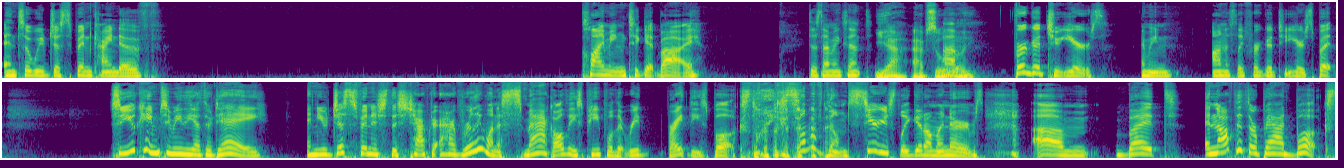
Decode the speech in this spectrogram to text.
And so we've just been kind of climbing to get by. Does that make sense? Yeah, absolutely. um, for a good two years. I mean, honestly, for a good two years. But so you came to me the other day and you just finished this chapter. I really want to smack all these people that read write these books. Like some of them seriously get on my nerves. Um, but and not that they're bad books,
